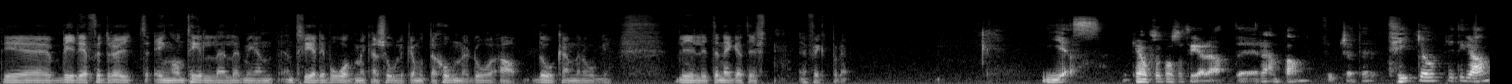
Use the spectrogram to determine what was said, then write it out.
Det, blir det fördröjt en gång till eller med en, en tredje våg med kanske olika mutationer. Då, ja, då kan det nog bli lite negativt effekt på det. Yes. Vi kan också konstatera att eh, räntan fortsätter ticka upp lite grann.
